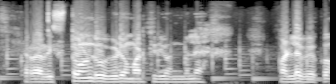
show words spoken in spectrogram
ಈ ಥರ ರಿಸ್ಕ್ ತೊಗೊಂಡು ವಿಡಿಯೋ ಮಾಡ್ತಿದೀವಿ ಅಂದಮೇಲೆ ಮಾಡಲೇಬೇಕು.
